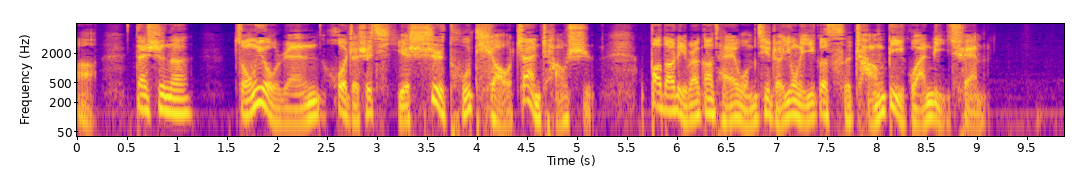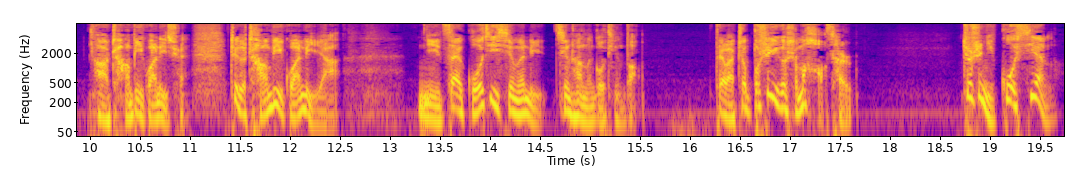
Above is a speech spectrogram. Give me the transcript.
啊，但是呢，总有人或者是企业试图挑战常识。报道里边，刚才我们记者用了一个词“长臂管理权”。啊，长臂管理权，这个长臂管理呀，你在国际新闻里经常能够听到，对吧？这不是一个什么好词儿，就是你过线了，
